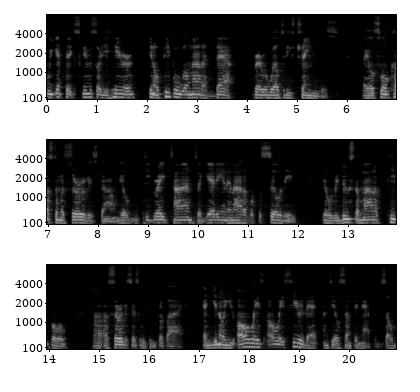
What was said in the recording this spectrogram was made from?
we get the excuse or you hear, you know, people will not adapt very well to these changes. They'll slow customer service down. They'll degrade time to get in and out of a facility. It'll reduce the amount of people uh, or services we can provide. And you know, you always, always hear that until something happens. So,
